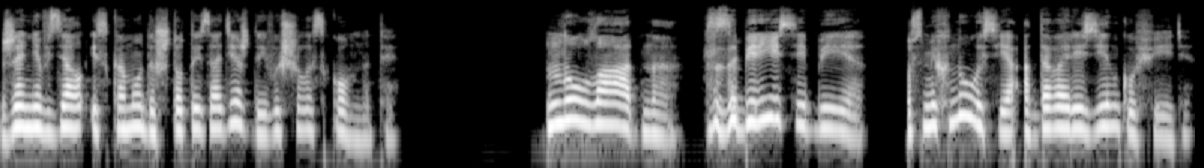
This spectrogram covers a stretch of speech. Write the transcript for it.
Женя взял из комода что-то из одежды и вышел из комнаты. «Ну ладно, забери себе», — усмехнулась я, отдавая резинку Феде.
